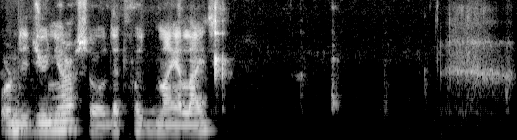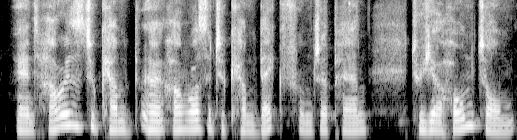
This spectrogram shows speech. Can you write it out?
or the junior. So that was my highlight. And how is it to come? Uh, how was it to come back from Japan to your hometown?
